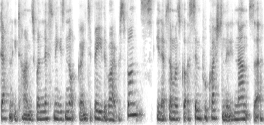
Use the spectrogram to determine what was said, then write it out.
definitely times when listening is not going to be the right response. You know, if someone's got a simple question they didn't answer,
